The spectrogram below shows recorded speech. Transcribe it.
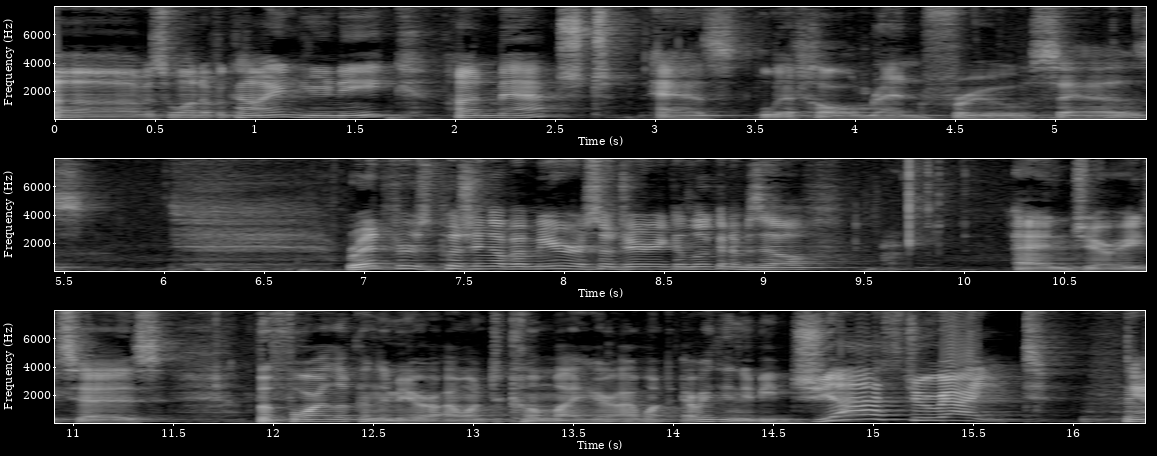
Um, it's one of a kind, unique, unmatched, as little Renfrew says. Renfrew's pushing up a mirror so Jerry can look at himself. And Jerry says, "Before I look in the mirror, I want to comb my hair. I want everything to be just right."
